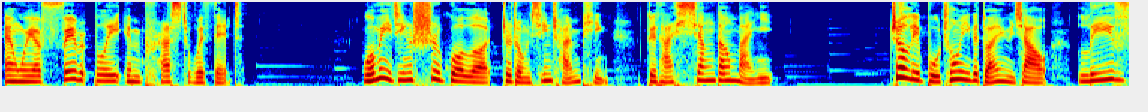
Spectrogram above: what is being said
and we are favorably impressed with it。 我们已经试过了这种新产品，对它相当满意。这里补充一个短语叫 leave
